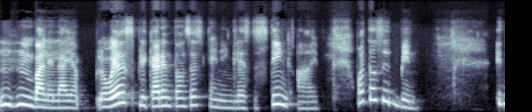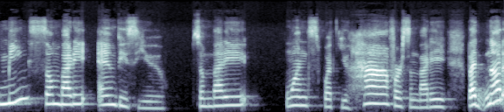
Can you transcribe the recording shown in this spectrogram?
Ujú, vale, Laia, lo voy a explicar entonces en inglés, the sting eye. What does it mean? It means somebody envies you. Somebody wants what you have or somebody, but not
